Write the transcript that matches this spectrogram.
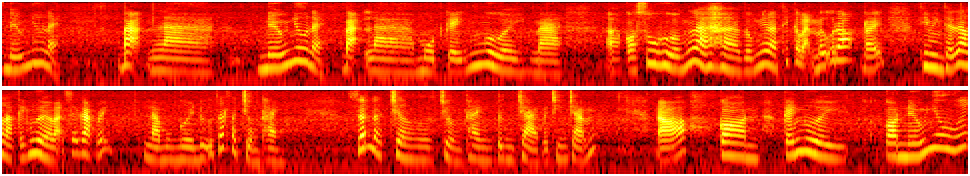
nếu như này bạn là nếu như này bạn là một cái người mà à, có xu hướng là giống như là thích các bạn nữ đó đấy thì mình thấy rằng là cái người mà bạn sẽ gặp ấy là một người nữ rất là trưởng thành rất là trưởng trưởng thành từng trải và chín chắn. Đó còn cái người còn nếu như ấy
